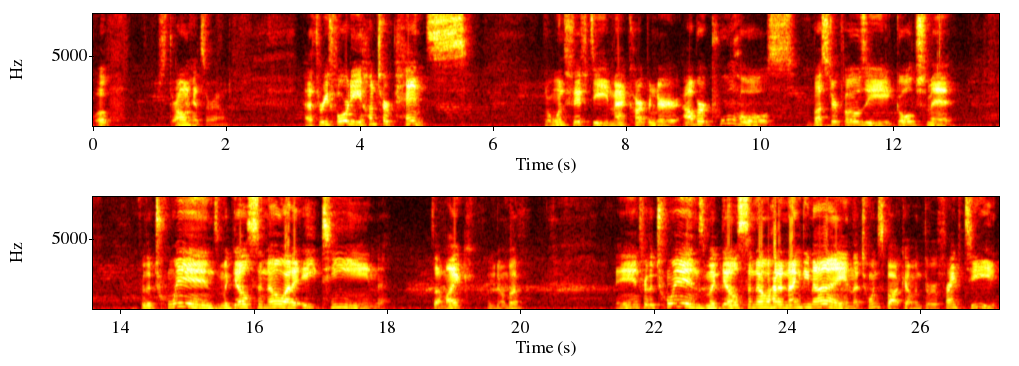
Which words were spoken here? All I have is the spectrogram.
Whoa. Just throwing hits around. At a 340, Hunter Pence. At a 150, Matt Carpenter. Albert Pujols. Buster Posey. Goldschmidt. For the Twins, Miguel Sano at a 18. What's up, Mike? How you doing, bud? And for the Twins, Miguel Sano had a 99. That twin spot coming through. Frank T.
